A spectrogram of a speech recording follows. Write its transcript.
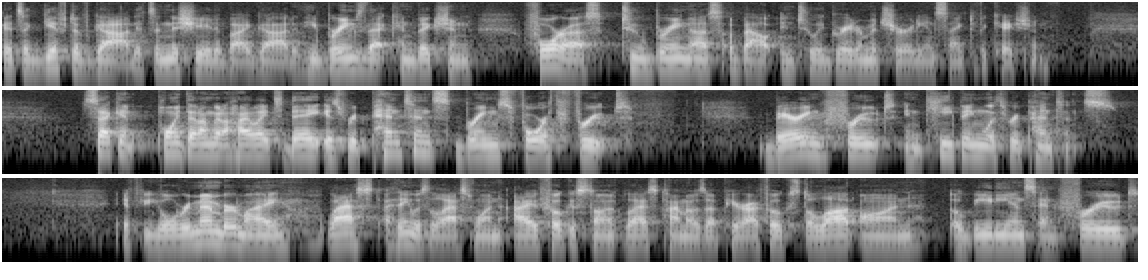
it's a gift of God, it's initiated by God, and He brings that conviction for us to bring us about into a greater maturity and sanctification. Second point that I'm going to highlight today is repentance brings forth fruit. Bearing fruit in keeping with repentance. If you'll remember my last, I think it was the last one, I focused on, last time I was up here, I focused a lot on obedience and fruit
